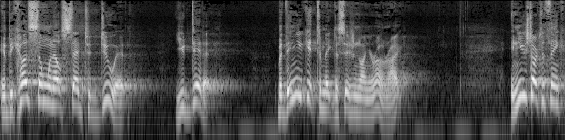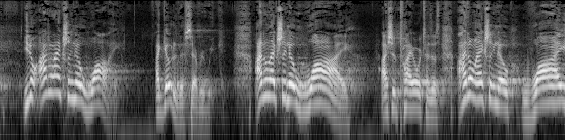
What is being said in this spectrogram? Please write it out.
and because someone else said to do it, you did it. But then you get to make decisions on your own, right? And you start to think, you know, I don't actually know why I go to this every week. I don't actually know why I should prioritize this. I don't actually know why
